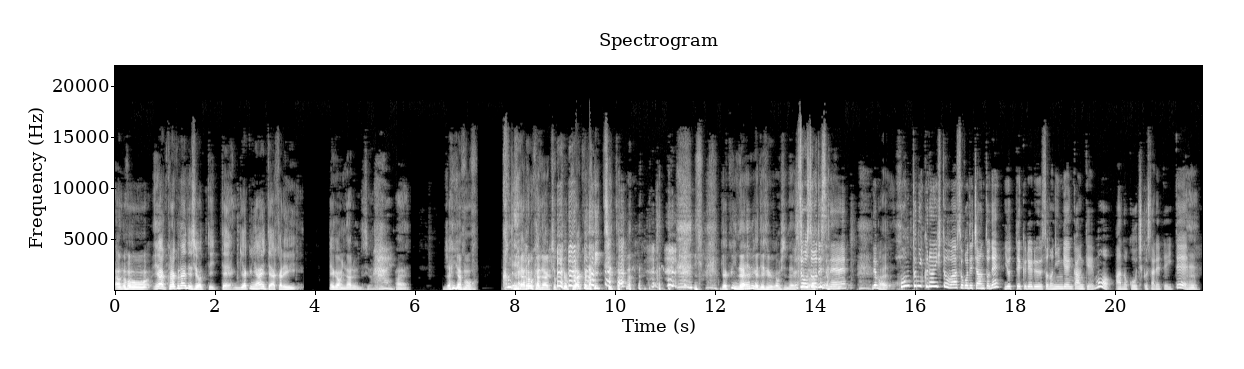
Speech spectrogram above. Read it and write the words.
あの、いや、暗くないですよって言って、逆にあえて明るい笑顔になるんですよね。はい。はい。ジャイアンも、今度。やろうかな。ちょっと今日暗くないって言うと、逆に悩みが出てくるかもしれないですけど。そうそうですね。でも、はい本当に暗い人はそこでちゃんとね、言ってくれるその人間関係も、あの、構築されていて、ええ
